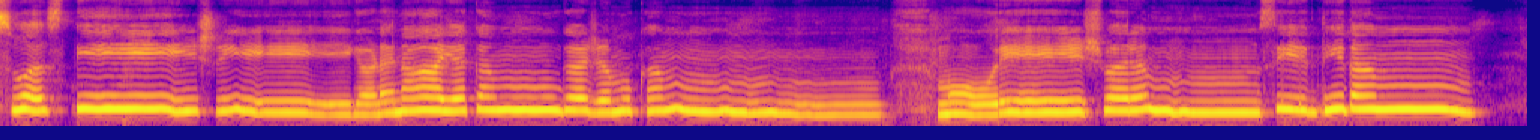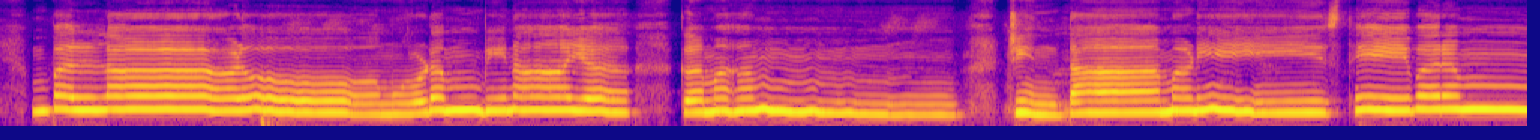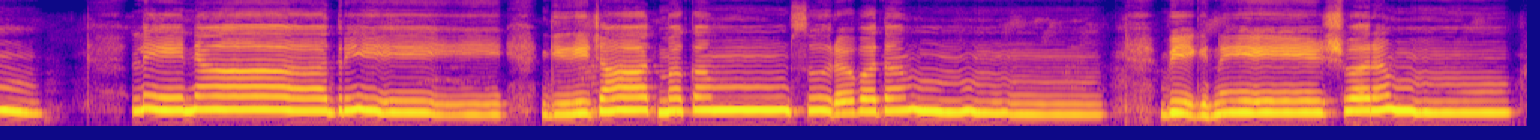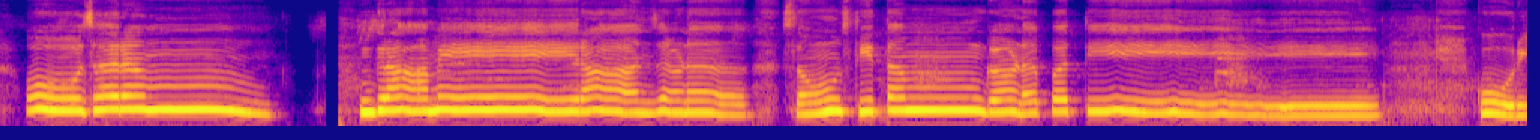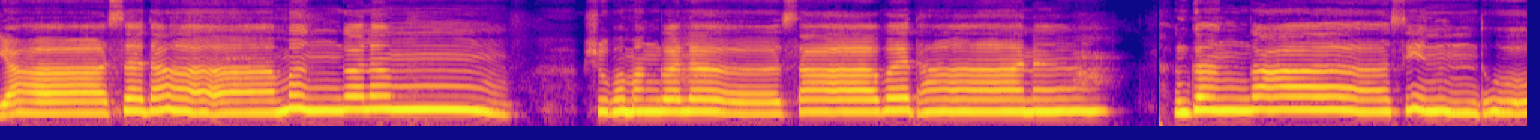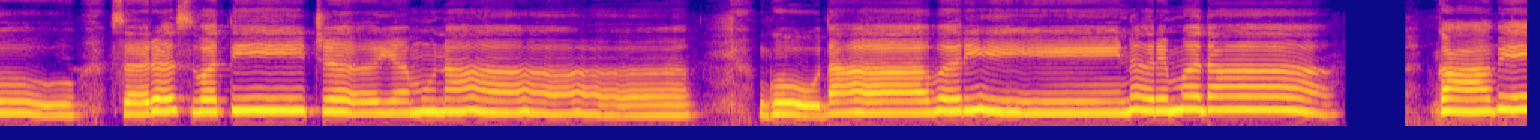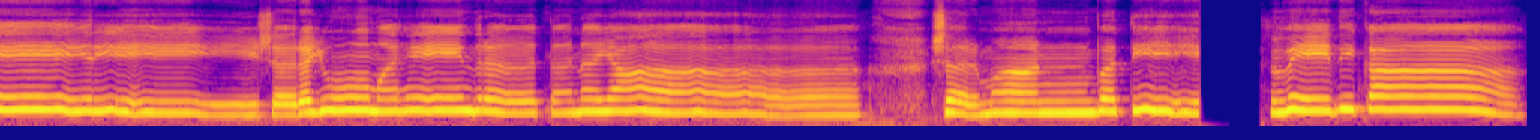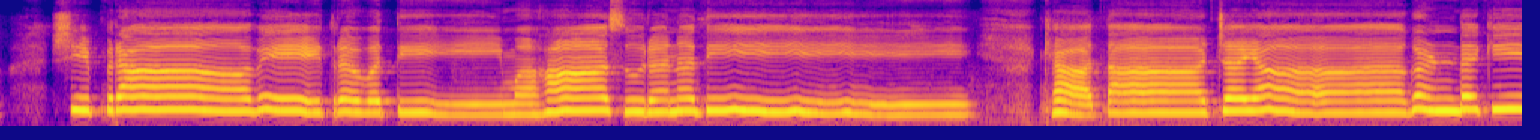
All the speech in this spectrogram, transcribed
स्वस्ति श्रीगणनायकं गजमुखं मोरेश्वरं सिद्धिदं बल्लाळो मूढं विनायकमहं चिन्तामणिस्थेवरं लेण्याद्रि गिरिजात्मकं सुरवदं विघ्नेश्वरम् ओझरं ग्रामे राञ्जण संस्थितं गणपती। कुर्या सदा मङ्गलम् शुभमङ्गल सावधान। गङ्गा सिन्धु सरस्वती च यमुना। गोदावरी नर्मदा। कावेरी शरयू महेन्द्रतनया शर्मन्वती वेदिका क्षिप्रावेत्रवती महासुरनदी ख्याता चया गण्डकी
